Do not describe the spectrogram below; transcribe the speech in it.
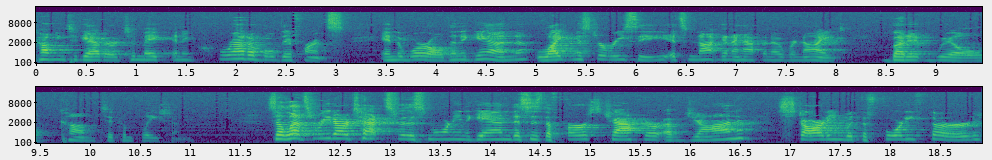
coming together to make an incredible difference in the world. And again, like Mr. Reese, it's not going to happen overnight, but it will come to completion. So let's read our text for this morning again. This is the first chapter of John, starting with the 43rd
